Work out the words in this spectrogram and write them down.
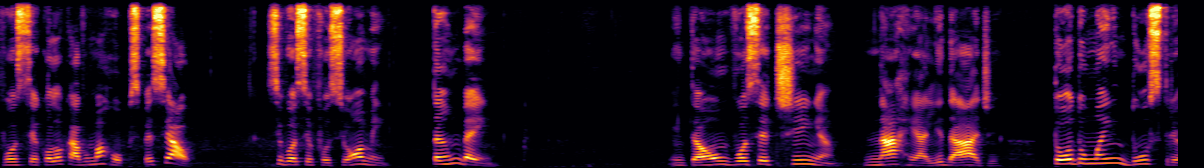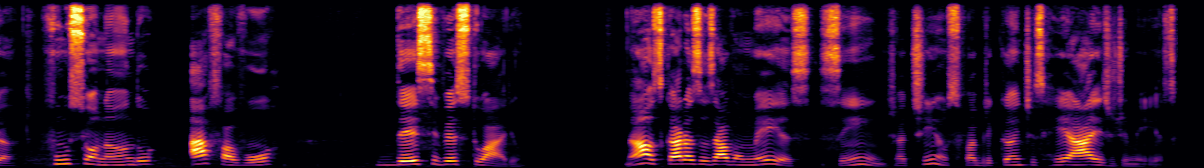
você colocava uma roupa especial. Se você fosse homem, também. Então você tinha na realidade, toda uma indústria funcionando a favor desse vestuário. Ah, os caras usavam meias? Sim, já tinham os fabricantes reais de meias.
